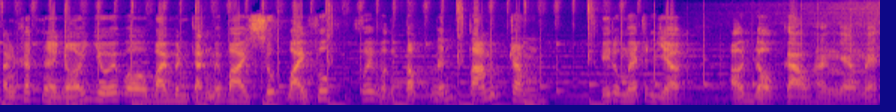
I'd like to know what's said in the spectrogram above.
Hành khách này nói UFO bay bên cạnh máy bay suốt 7 phút với vận tốc đến 800 km/h ở độ cao hàng ngàn mét.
